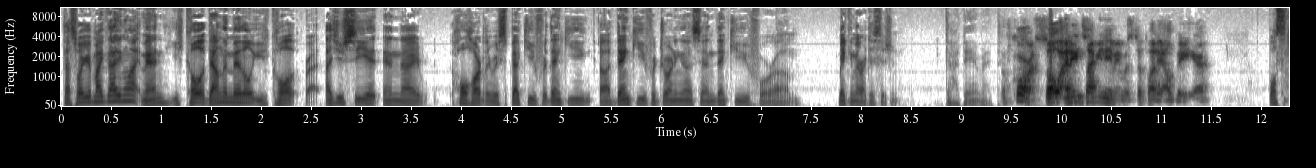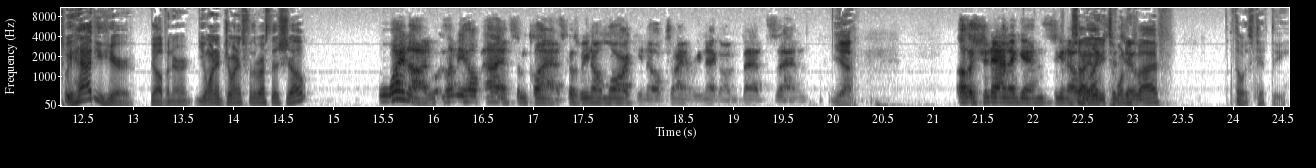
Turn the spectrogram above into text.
That's why you're my guiding light, man. You call it down the middle. You call it as you see it, and I wholeheartedly respect you for thank you, uh, thank you for joining us, and thank you for um, making the right decision. God damn it! Of course. So anytime you need me, Mr. Putty, I'll be here. Well, since we have you here, Governor, you want to join us for the rest of the show? Why not? Let me help add some class because we know Mark, you know, trying to renege on bets and Yeah. other shenanigans. You know, Sorry, like you to do. 25? I thought it was 50.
